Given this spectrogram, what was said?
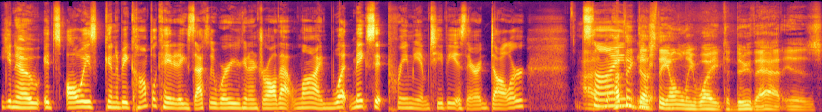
you know, it's always going to be complicated exactly where you're going to draw that line. What makes it premium TV? Is there a dollar sign? I think You that's know- the only way to do that is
